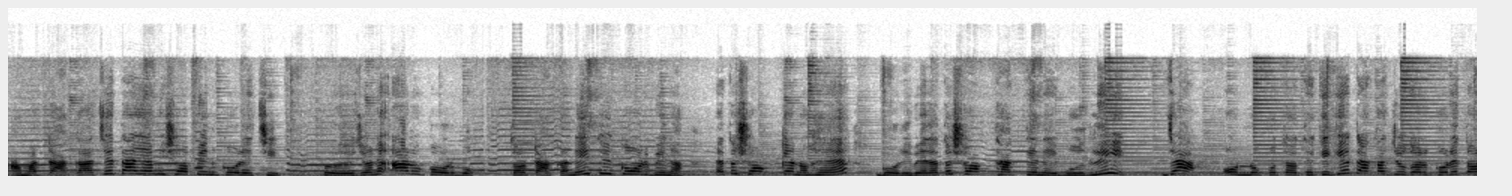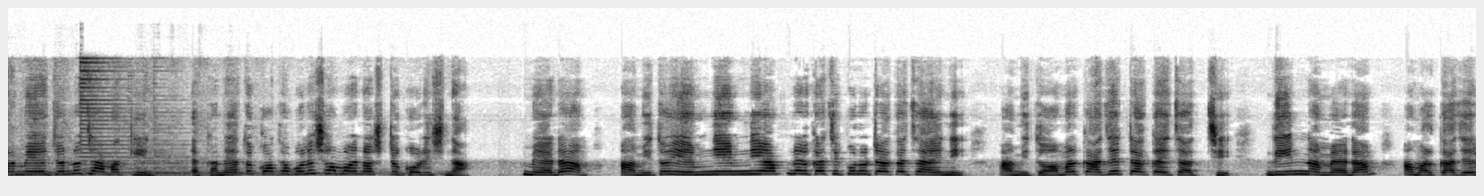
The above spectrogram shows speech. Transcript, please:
আমার টাকা আছে, তাই আমি শপিং করেছি। প্রয়োজনে আরও করব। তোর টাকা নেই, তুই করবি না। এত শখ কেন হ্যাঁ? গরিবের এত শখ থাকতে নেই, বুঝলি? যা, অন্য কোথাও থেকে গিয়ে টাকা জোগাড় করে তোর মেয়ের জন্য জামা কিন। এখানে এত কথা বলে সময় নষ্ট করিস না। ম্যাডাম আমি তো এমনি এমনি আপনার কাছে কোনো টাকা চাইনি। আমি তো আমার কাজের টাকাই চাচ্ছি। দিন না, ম্যাডাম, আমার কাজের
